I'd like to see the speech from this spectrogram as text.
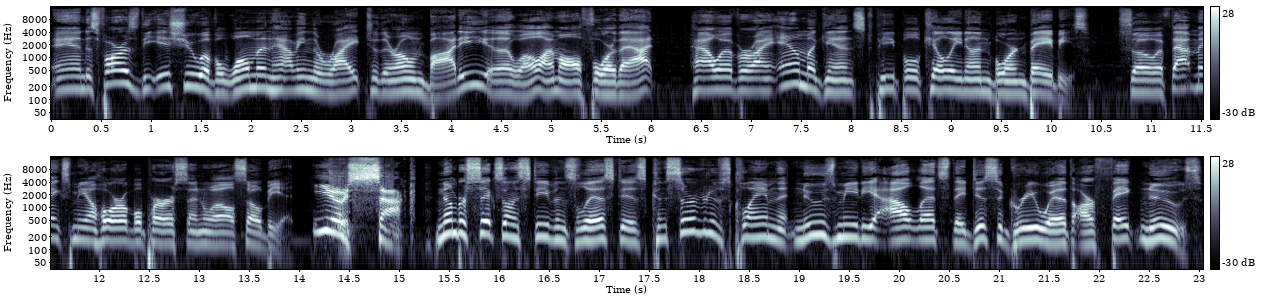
And as far as the issue of a woman having the right to their own body, uh, well, I'm all for that. However, I am against people killing unborn babies. So if that makes me a horrible person, well, so be it. You suck. Number six on Stephen's list is conservatives claim that news media outlets they disagree with are fake news.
